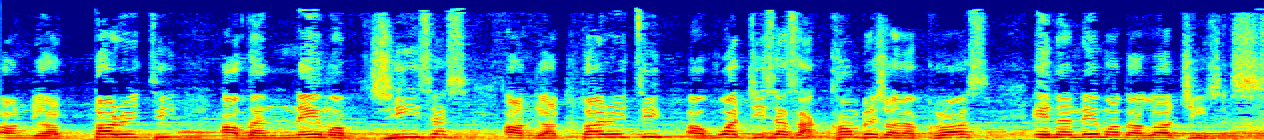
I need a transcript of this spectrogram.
on the authority of the name of Jesus, on the authority of what Jesus accomplished on the cross, in the name of the Lord Jesus.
